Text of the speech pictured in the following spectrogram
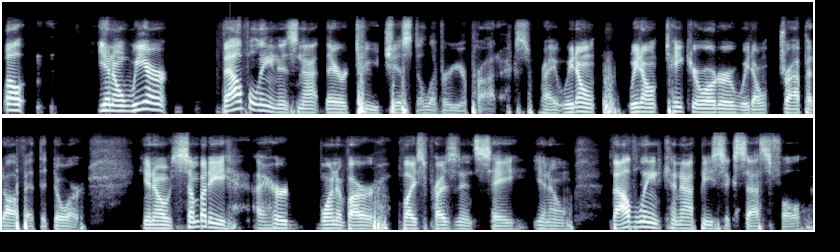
Well, you know, we are Valvoline is not there to just deliver your products, right? We don't we don't take your order, we don't drop it off at the door. You know, somebody I heard one of our vice presidents say, you know, Valvoline cannot be successful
